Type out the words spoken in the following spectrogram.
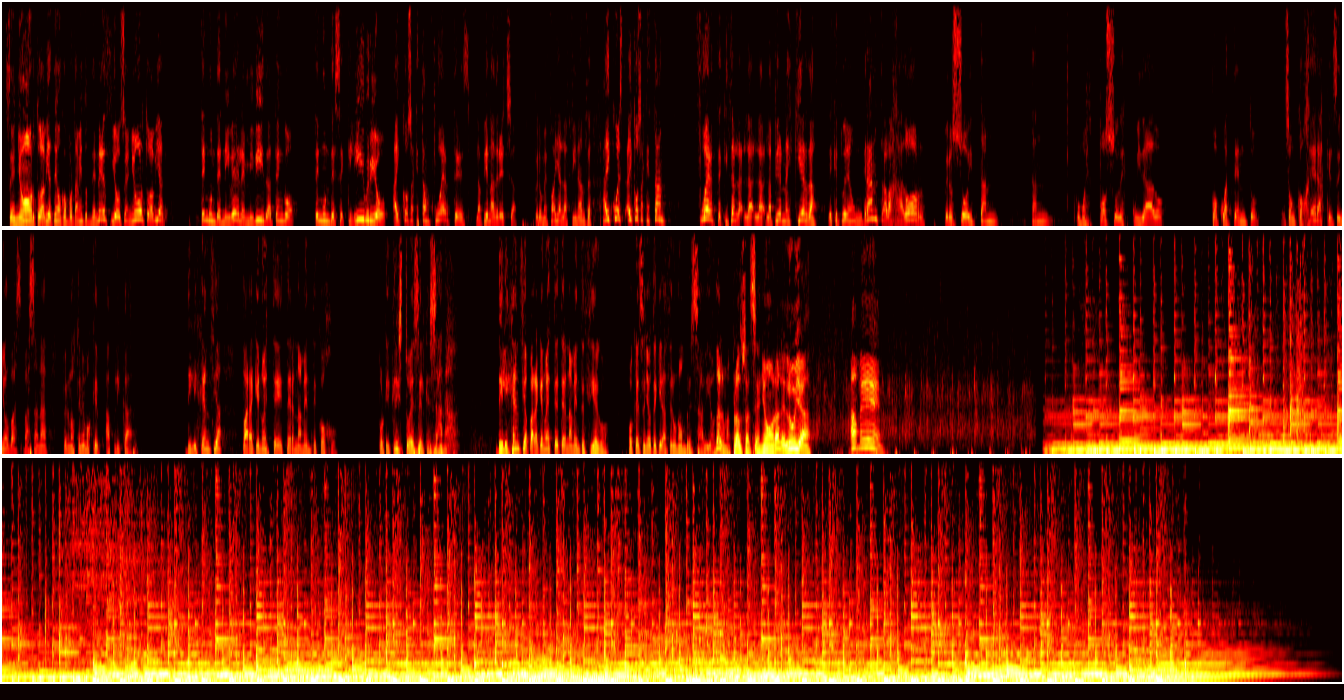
Señor, todavía tengo comportamientos de necio, Señor, todavía tengo un desnivel en mi vida, tengo, tengo un desequilibrio, hay cosas que están fuertes, la pierna derecha, pero me fallan las finanzas, hay, hay cosas que están fuerte, quizás la, pierna izquierda, es que tú eres un gran trabajador, pero soy tan, tan como esposo descuidado, poco atento. Son cojeras que el Señor va, va a sanar, pero nos tenemos que aplicar. Diligencia para que no esté eternamente cojo, porque Cristo es el que sana. Diligencia para que no esté eternamente ciego, porque el Señor te quiere hacer un hombre sabio. Dale un aplauso al Señor, aleluya. Amén.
